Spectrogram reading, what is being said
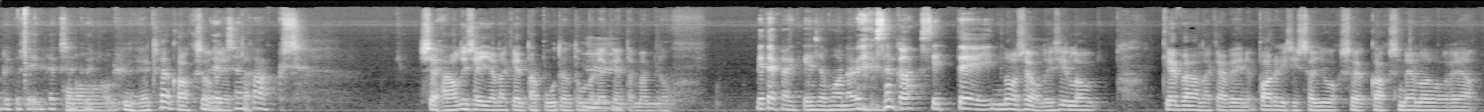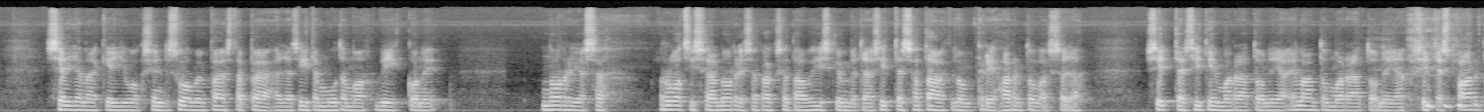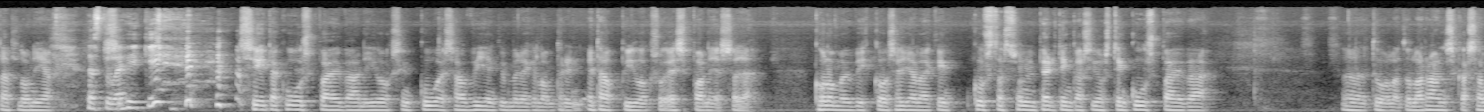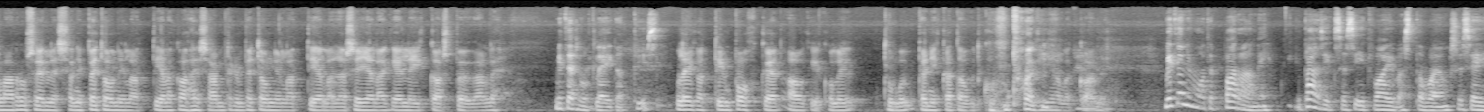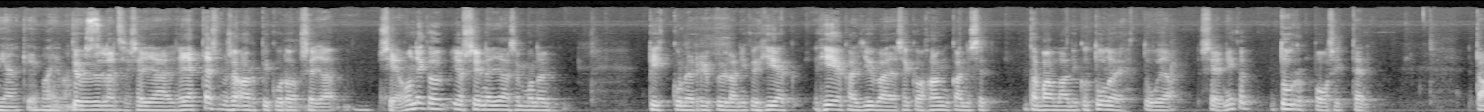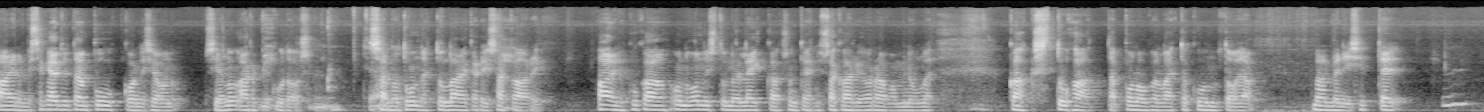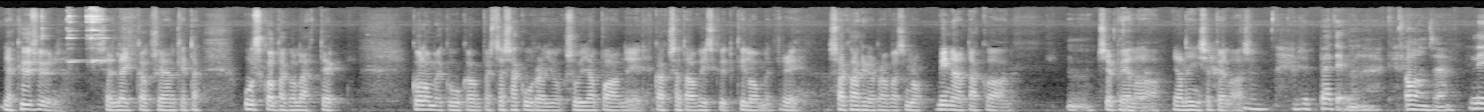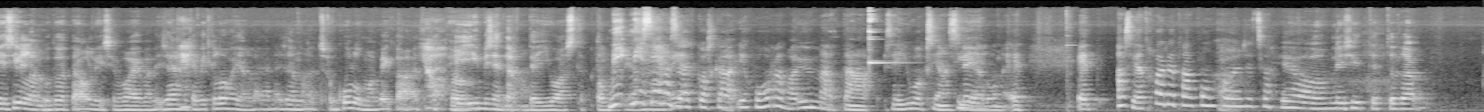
Oliko se 90? Oh, 92 oli. 92. Että sehän oli sen jälkeen taputeltu mm. melkein tämä minun mitä kaikkea se vuonna 1992 teit? No se oli silloin keväällä kävin Pariisissa juokseen 24 ja sen jälkeen juoksin Suomen päästä päähän ja siitä muutama viikko niin Norjassa, Ruotsissa ja Norjassa 250 ja sitten 100 kilometriä Hartolassa ja sitten City Maratonia, Elantomaratonia, sitten Spartatlonia. Tästä tulee hiki. Siitä kuusi päivää niin juoksin 650 kilometrin etappijuoksu Espanjassa ja kolme viikkoa sen jälkeen Gustafssonin Pertin kanssa juostiin kuusi päivää tuolla, tuolla Ranskassa La Rosellessa niin betonilattialla, 200 metrin betonilattialla ja sen jälkeen leikkauspöydälle. Mitä sinut leikattiin? Leikattiin pohkeet auki, kun oli tullut penikkatauvit kumpaakin jalkaan. Niin. Miten ne muuten parani? Pääsitkö sä siitä vaivasta vai onko se sen jälkeen vaivannut? Kyllä, se, se, jää, se jättää semmoisen arppikudoksen ja se on niin kuin, jos sinne jää semmoinen pikkunen rypylä niin hiek, hiekan jyvä ja seko hanka, niin se tavallaan niin tulehtuu ja se niin turpoo sitten. Että aina missä käytetään puukkoa, niin se on, siellä on arpikudos. Niin, mm, Sano tunnettu lääkäri Sakari. Aina kuka on onnistuneen leikkauksen tehnyt Sakari Orava minulle 2000 polven laitto kuntoon ja mä menin sitten ja kysyin sen leikkauksen jälkeen, että uskaltako lähteä kolme kuukauden päästä Sakuran juoksuun Japaniin 250 kilometriä. Sakari Orava sanoi, minä takaan. Mm, se pelaa. Kyllä. Ja niin se pelaa. Mm. Se pätevä mm. On se. Niin silloin kun tuota oli se vaiva, niin sähän kävit Lohjalla ja ne sanoi, että se on kulmavika, että Joo. ei ihmisen tarvitse juosta Niin, niin sehän se, koska joku orava ymmärtää sen juoksijan niin. sielun, niin. että et asiat hoidetaan kuntoon ja sit sä... Joo, niin sitten tota,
